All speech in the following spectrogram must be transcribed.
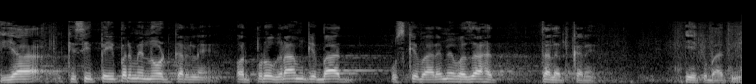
یا کسی پیپر میں نوٹ کر لیں اور پروگرام کے بعد اس کے بارے میں وضاحت طلب کریں۔ ایک بات یہ۔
